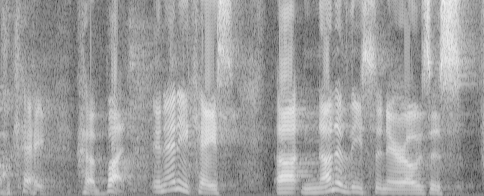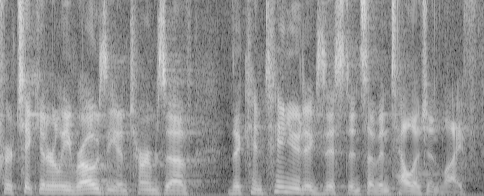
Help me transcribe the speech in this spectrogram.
Okay, but in any case, uh, none of these scenarios is particularly rosy in terms of the continued existence of intelligent life.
